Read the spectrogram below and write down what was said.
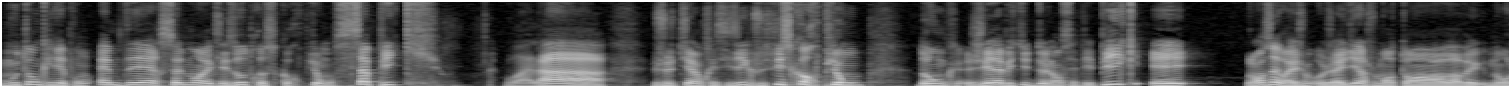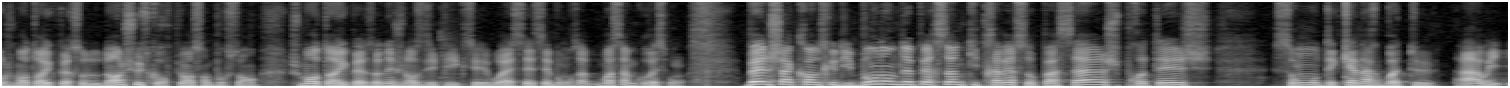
Mouton qui répond MDR seulement avec les autres scorpions, ça pique. Voilà, je tiens à préciser que je suis scorpion. Donc j'ai l'habitude de lancer des pics et. Non, c'est vrai, j'allais dire je m'entends avec. Non, je m'entends avec personne. Non, je suis scorpion à 100%. Je m'entends avec personne et je lance des pics. C'est, ouais, c'est, bon, moi ça me correspond. Ben Chakrams qui dit Bon nombre de personnes qui traversent au passage protègent sont des canards boiteux. Ah oui,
